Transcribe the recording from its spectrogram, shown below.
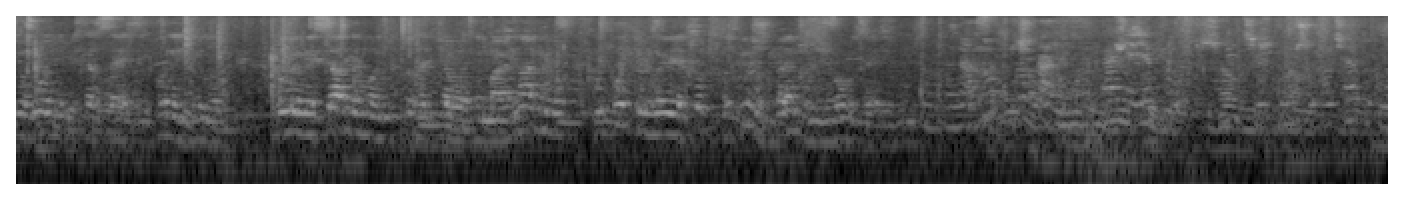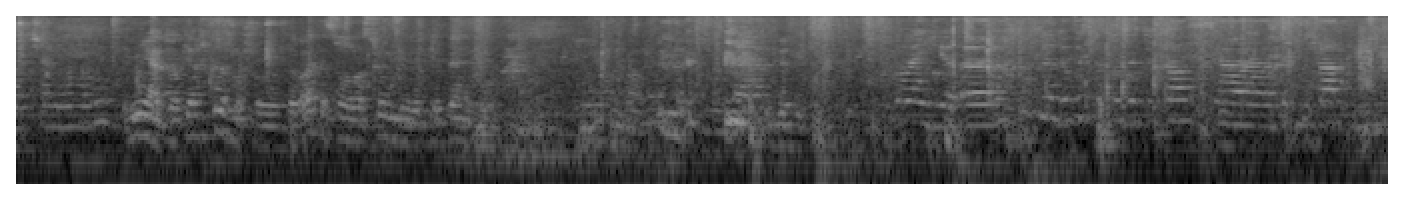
сьогодні після сесії, понеділок, коли ми сядемо, ніхто затягувати не має наміру, і потім ми, якщо потрібно, зберемо чергову сесію. Ні, так я ж кажу, що давайте согласуємо який день. Колеги, е, наступний до виступу записався депутат від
